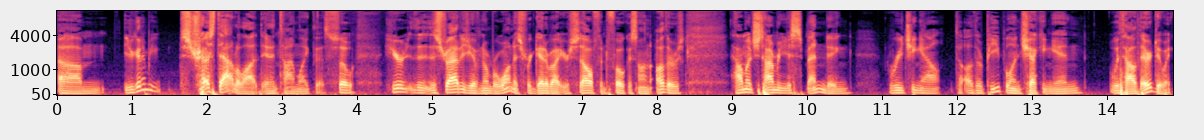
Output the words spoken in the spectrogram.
um, you're going to be stressed out a lot in a time like this. So, here, the, the strategy of number one is forget about yourself and focus on others. How much time are you spending reaching out to other people and checking in with how they're doing?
